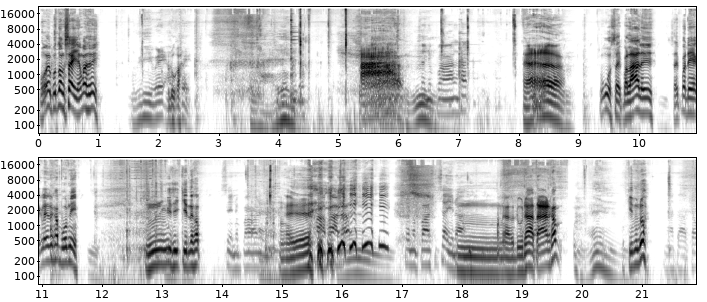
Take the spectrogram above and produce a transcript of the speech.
โอ้ยไม่ต้องใส่อย่างว่าเฮ้ยไปได้ลูกอะไป อ่าใส่น้ำปลาครับอ่าโอ้ใส่ปลาร้าเลย ใส่ปลาแดกเลยนะครับผมนี่ อืมวิธีกินนะครับใส่น้ำปลาเลยเอ้ยผ้าผ้านะใส่น้ำปลาที่ใส่นะอืมอ่าดูหน้าตานะครับ กินมันดูหน้าตาเจ้า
